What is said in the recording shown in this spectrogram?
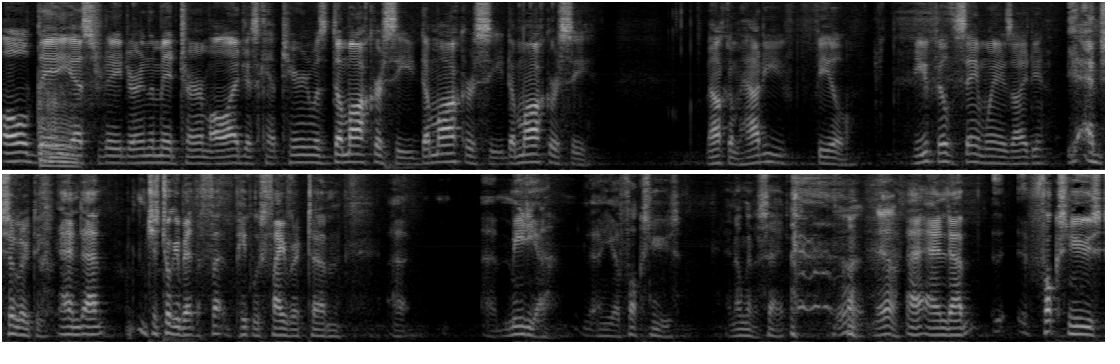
all day yesterday during the midterm, all I just kept hearing was democracy, democracy, democracy. Malcolm, how do you feel? Do you feel the same way as I do? Yeah, absolutely. And um, just talking about the fa- people's favourite um, uh, uh, media, uh, yeah, Fox News, and I'm going to say it. Good, yeah. Uh, and um, Fox News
